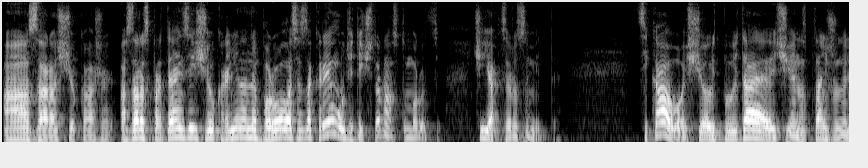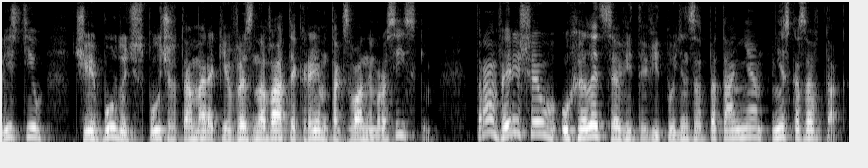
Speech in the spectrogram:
А зараз що каже? А зараз претензії, що Україна не боролася за Крим у 2014 році. Чи як це розуміти? Цікаво, що відповідаючи на запитання журналістів, чи будуть Сполучені Штати Америки визнавати Крим так званим російським, Трамп вирішив ухилитися від відповіді на це питання і сказав так,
